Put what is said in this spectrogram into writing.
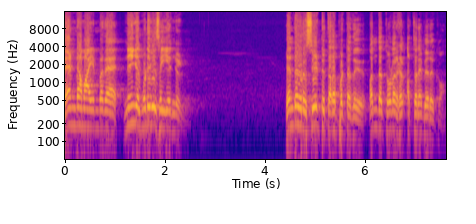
வேண்டாமா என்பதை நீங்கள் முடிவு செய்யுங்கள். என்ற ஒரு சீட்டு தரப்பட்டது வந்த தோழர்கள் அத்தனை பேருக்கும்.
